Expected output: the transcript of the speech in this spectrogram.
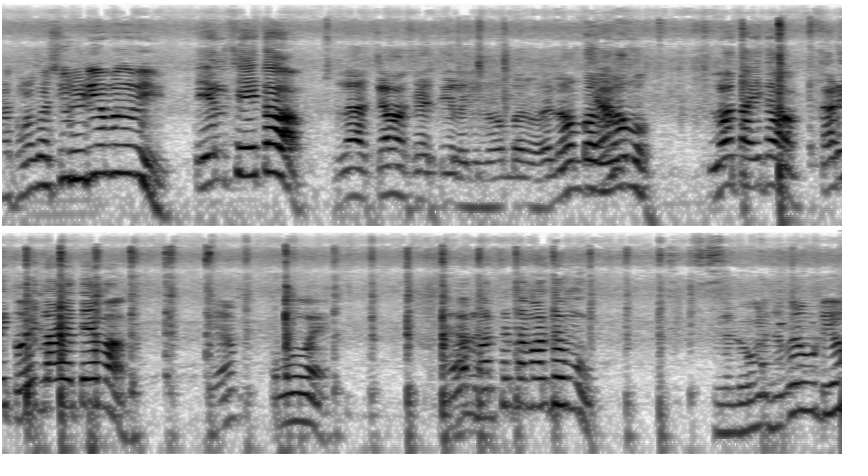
આ થોડા પછી રેડિયોમાં તમે? તેલ છે તો. લા ચા છે તેલ હજી નંબર હવે નંબર? નામો લો તા ઈ તો. કાઢી ધોઈ જ લાવ્યો તેમાં. એમ ઓય. હવે મરતે તમારે તો હું. એટલે ડોગળી જબર ઉઠી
